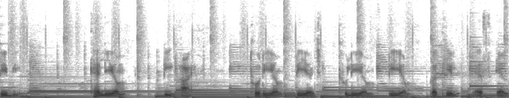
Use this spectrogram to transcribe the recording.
T B thallium T I thorium T H thulium T M कथिल S N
